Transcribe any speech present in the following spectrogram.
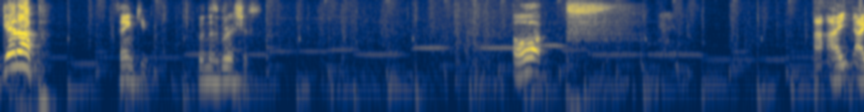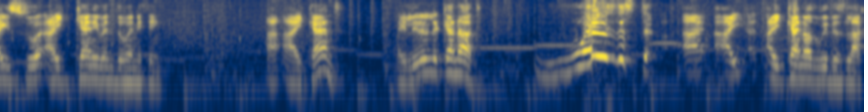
Get up! Thank you. Goodness gracious. Oh! I, I, swear I can't even do anything. I, I can't. I literally cannot. Where is this? I, I, I cannot with this lag.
